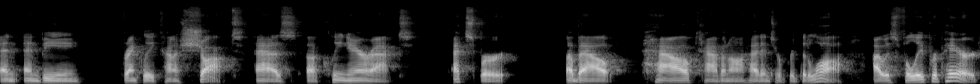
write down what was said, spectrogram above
and and being frankly kind of shocked as a Clean Air Act expert about how Kavanaugh had interpreted the law. I was fully prepared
